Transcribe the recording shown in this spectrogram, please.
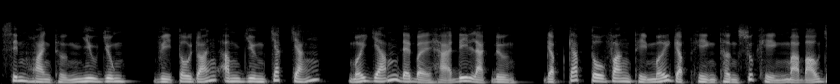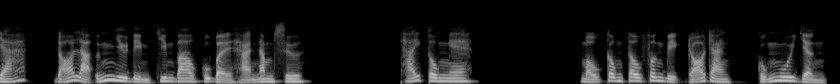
xin hoàng thượng nhiêu dung, vì tôi đoán âm dương chắc chắn, mới dám để bệ hạ đi lạc đường, gặp cáp tô văn thì mới gặp hiền thần xuất hiện mà bảo giá, đó là ứng như điềm chim bao của bệ hạ năm xưa. Thái Tôn nghe. Mậu công tâu phân biệt rõ ràng, cũng nguôi giận.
